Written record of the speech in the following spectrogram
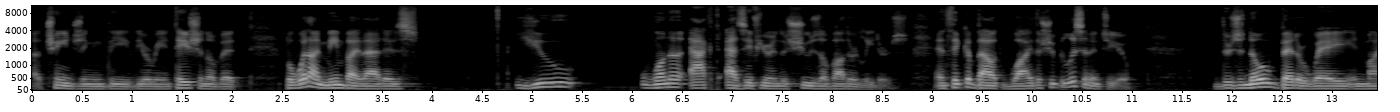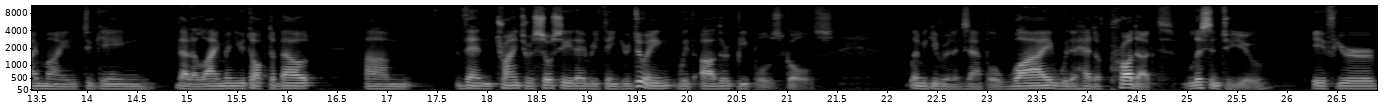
uh, changing the, the orientation of it. But what I mean by that is you want to act as if you're in the shoes of other leaders and think about why they should be listening to you. There's no better way, in my mind, to gain that alignment you talked about um, than trying to associate everything you're doing with other people's goals. Let me give you an example. Why would a head of product listen to you if you're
